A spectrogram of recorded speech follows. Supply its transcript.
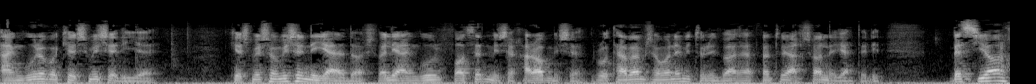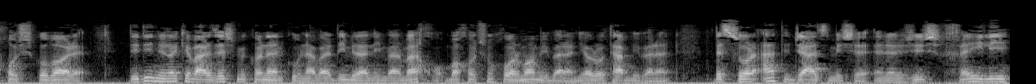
انگور با کشمش دیگه. کشمش رو میشه نگه داشت ولی انگور فاسد میشه خراب میشه. رتبم شما نمی‌تونید باید حتما توی اخشال نگه دارید. بسیار خوشگواره. دیدین اینا که ورزش می‌کنن کوهنوردی میرن این بر با خودشون خورما می‌برن یا رتب می‌برن. به سرعت جذب میشه. انرژیش خیلی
